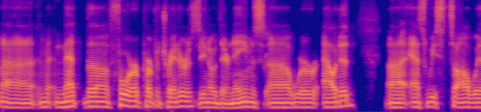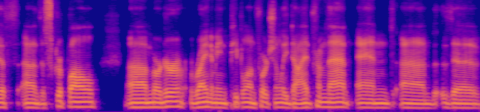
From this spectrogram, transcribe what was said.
met the four perpetrators. You know, their names were outed uh, as we saw with uh, the Skripal uh, murder, right? I mean, people unfortunately died from that, and uh, the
